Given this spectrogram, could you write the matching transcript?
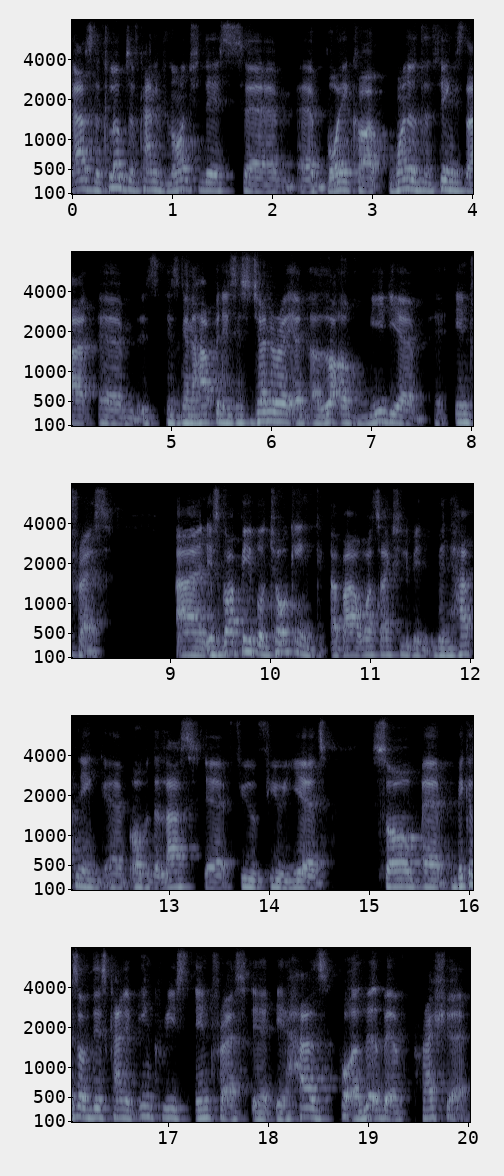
as the clubs have kind of launched this um, uh, boycott, one of the things that um, is, is going to happen is it's generated a lot of media interest. And it's got people talking about what's actually been, been happening uh, over the last uh, few few years. So uh, because of this kind of increased interest, it, it, has put a little bit of pressure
